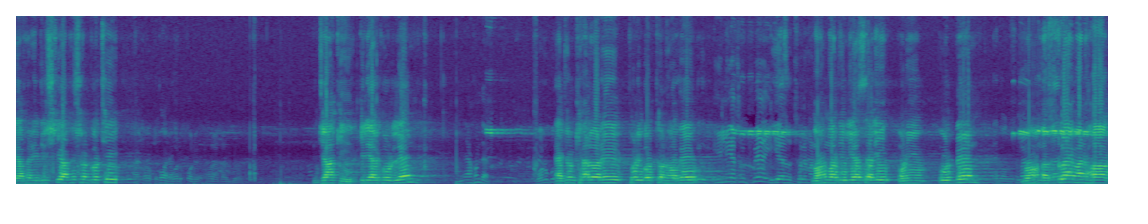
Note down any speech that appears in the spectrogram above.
রেফারি দৃষ্টি আকর্ষণ করছি। জাকি ক্লিয়ার করলেন। একজন খেলোয়াড়ের পরিবর্তন হবে। মোহাম্মদ ইলিয়াস আলী উনি উঠবেন। মোহাম্মদ সুলাইমান হক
